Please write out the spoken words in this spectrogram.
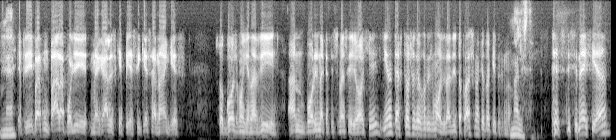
Ναι. επειδή υπάρχουν πάρα πολύ μεγάλες και πιεστικές ανάγκες στον κόσμο για να δει αν μπορεί να καθίσει μέσα ή όχι, γίνεται αυτός ο διαχωρισμός, δηλαδή το πράσινο και το κίτρινο. Μάλιστα. Στη συνέχεια,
